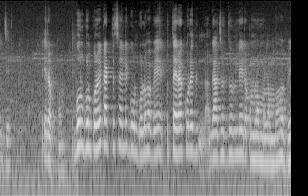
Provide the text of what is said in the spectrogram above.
এই যে, এরকম। গোল গোল করে কাটতে চাইলে গোল গোল হবে। একটু তেরা করে গাজর ধরলে এরকম লম্বা লম্বা হবে।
